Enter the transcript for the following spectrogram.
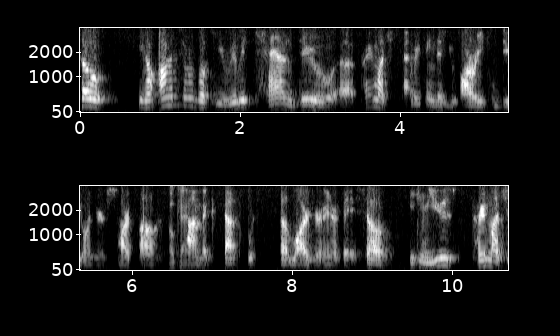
so, you know, on a Superbook, you really can do uh, pretty much everything that you already can do on your smartphone, Okay. um, except with a larger interface. So you can use pretty much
